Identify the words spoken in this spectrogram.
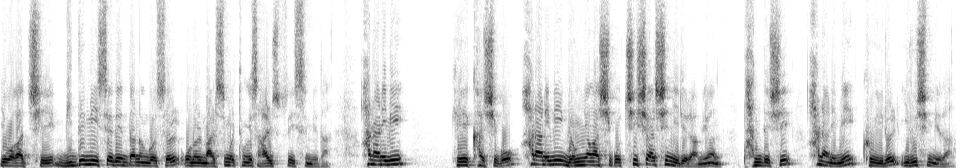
이와 같이 믿음이 있어야 된다는 것을 오늘 말씀을 통해서 알 수 있습니다. 하나님이 계획하시고 하나님이 명령하시고 지시하신 일이라면 반드시 하나님이 그 일을 이루십니다.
